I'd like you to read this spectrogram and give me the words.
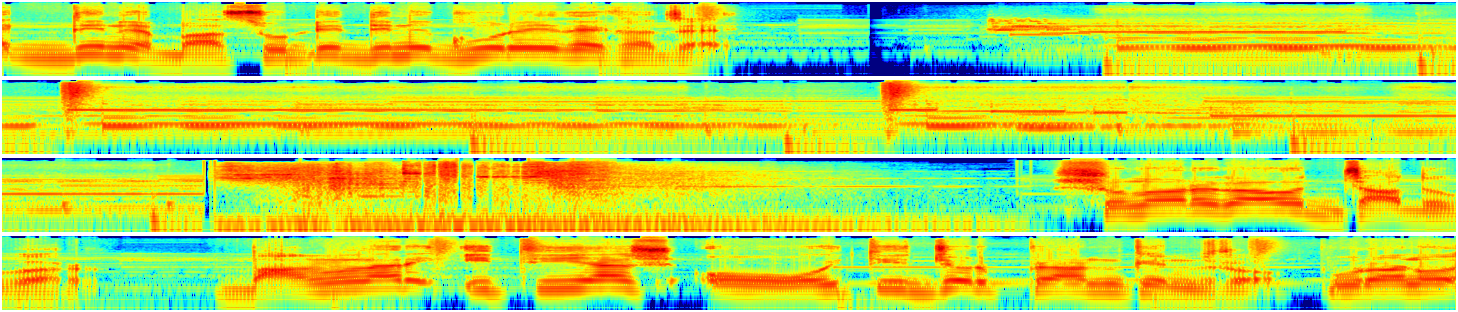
একদিনে বা ছুটির দিনে ঘুরেই দেখা যায়। সোনারগাঁও জাদুঘর। বাংলার ইতিহাস ও ঐতিহ্যর প্রাণকেন্দ্র। পুরানো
